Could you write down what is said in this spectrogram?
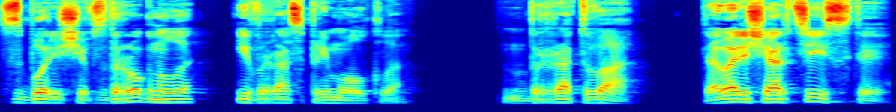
Сборище вздрогнуло и враз примолкло. «Братва! Товарищи артисты!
